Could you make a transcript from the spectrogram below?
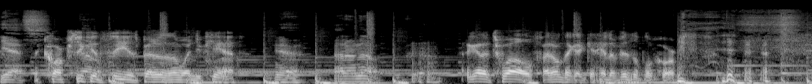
Yes. The corpse you can see is better than the one you can't. Yeah. I don't know. I got a 12. I don't think I can hit a visible corpse.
